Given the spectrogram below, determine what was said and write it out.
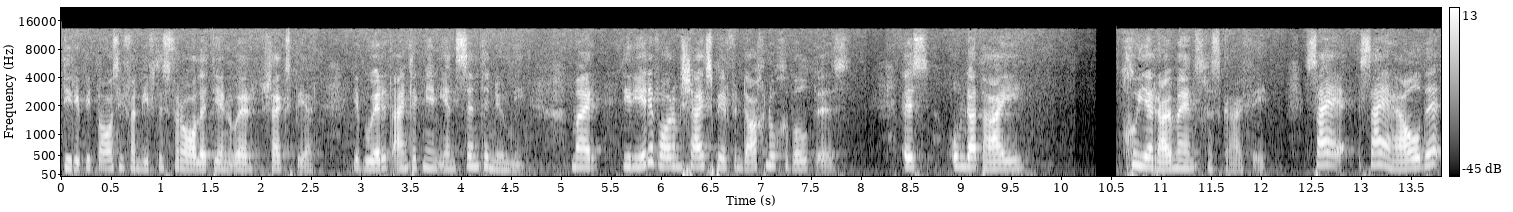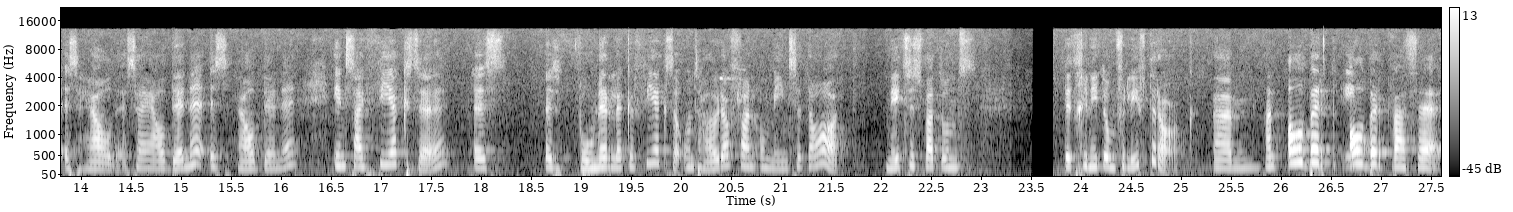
die reputasie van liefdesverhale teenoor Shakespeare. Jy behoort dit eintlik nie in een sin te noem nie. Maar die rede waarom Shakespeare vandag nog gewild is, is omdat hy goeie romance geskryf het. Sy sy helde is helde, sy heldinne is heldinne en sy feekse is is wonderlike feekse. Ons hou daarvan om mense te haat, net soos wat ons dit geniet om verlief te raak. Ehm um, want Albert en, Albert was 'n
